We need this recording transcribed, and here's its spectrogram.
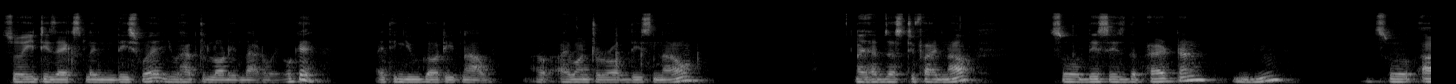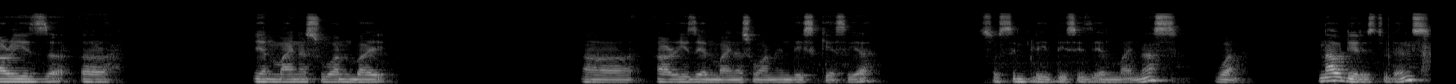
So it is explained this way. You have to learn in that way. Okay? I think you got it now. I want to rub this now. I have justified now. So this is the pattern. Mm -hmm. so r is uh, uh, n minus 1 by uh, r is n minus 1 in this case yeah? So simply this is n minus 1 now dear students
